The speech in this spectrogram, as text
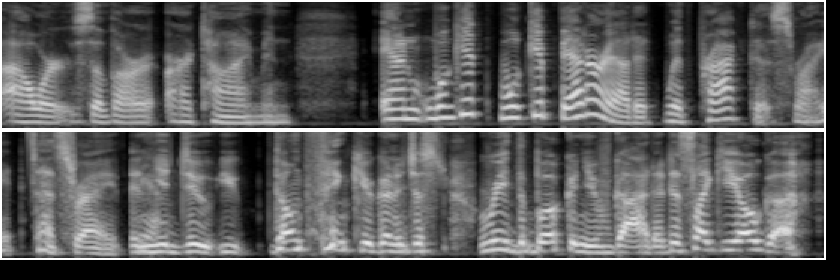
hours of our, our time and and we'll get we'll get better at it with practice, right? That's right. And yeah. you do you don't think you're going to just read the book and you've got it. It's like yoga.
